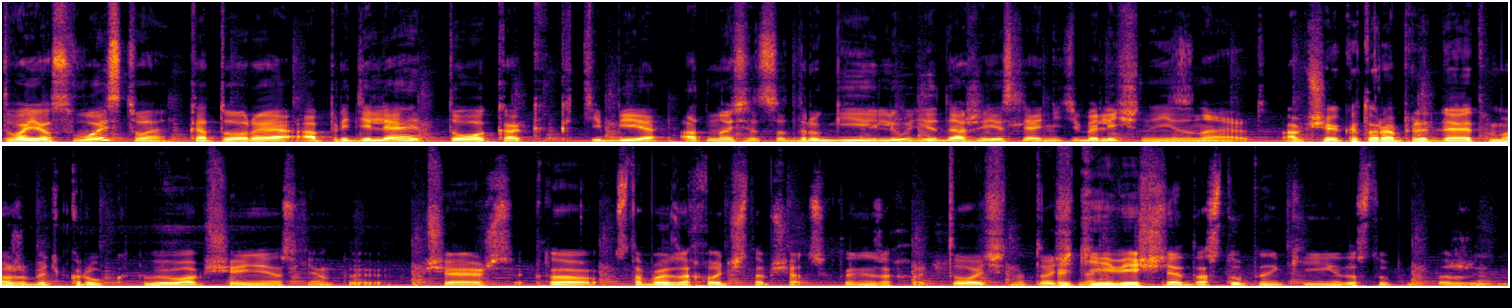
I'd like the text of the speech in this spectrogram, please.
твое свойство, которое определяет то, как к тебе относятся другие люди, даже если они тебя лично не знают. Вообще, которое определяет, может быть, быть круг твоего общения, с кем ты общаешься. Кто с тобой захочет общаться, кто не захочет. Точно, точно. Какие вещи тебе доступны, какие недоступны по жизни.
